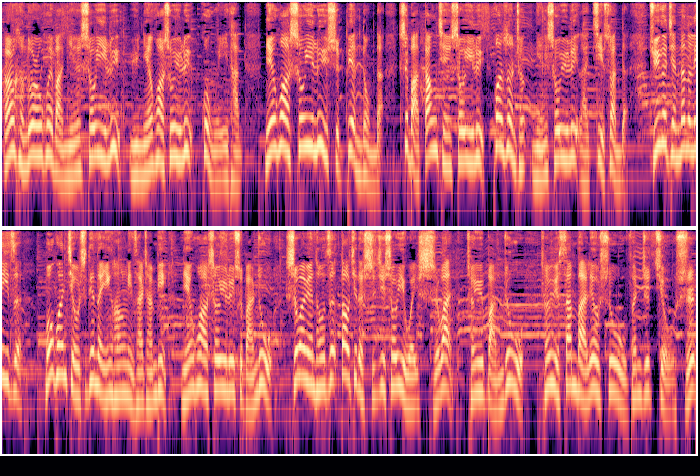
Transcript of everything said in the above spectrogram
而很多人会把年收益率与年化收益率混为一谈。年化收益率是变动的，是把当前收益率换算成年收益率来计算的。举一个简单的例子，某款九十天的银行理财产品，年化收益率是百分之五，十万元投资到期的实际收益为十万，乘以百分之五，乘以三百六十五分之九十，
